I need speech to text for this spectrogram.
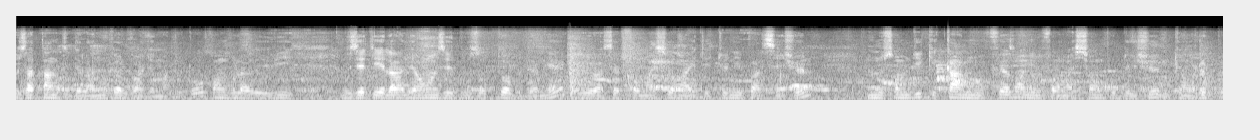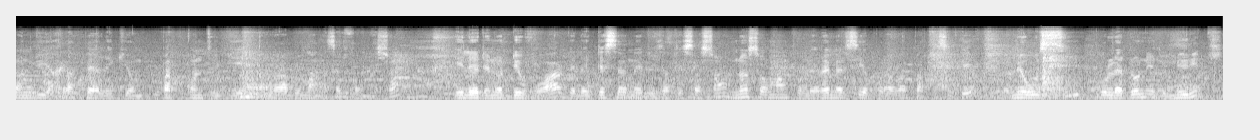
aux attentes de la nouvelle voie de Matoto. Comme vous l'avez vu, vous étiez là les 11 et 12 octobre dernier où cette formation a été tenue par ces jeunes. Nous nous sommes dit que quand nous faisons une formation pour des jeunes qui ont répondu à l'appel et qui ont contribué honorablement à cette formation, il est de notre devoir de les décerner des attestations, non seulement pour les remercier pour avoir participé, mais aussi pour leur donner le mérite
